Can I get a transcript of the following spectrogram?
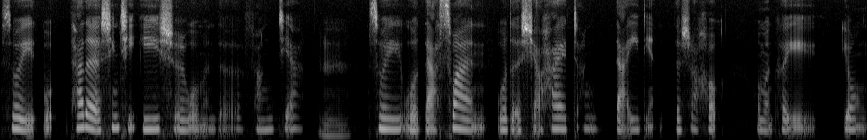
所以我他的星期一是我们的放假，嗯，所以我打算我的小孩长大一点的时候，我们可以用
